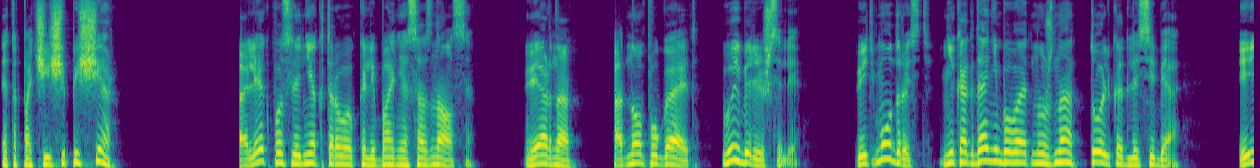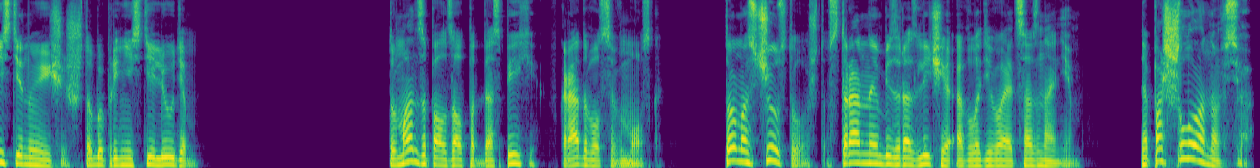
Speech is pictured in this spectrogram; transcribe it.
это почище пещер». Олег после некоторого колебания сознался. «Верно. Одно пугает. Выберешься ли? Ведь мудрость никогда не бывает нужна только для себя. Истину ищешь, чтобы принести людям». Туман заползал под доспехи, вкрадывался в мозг. Томас чувствовал, что странное безразличие овладевает сознанием. Да пошло оно все.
